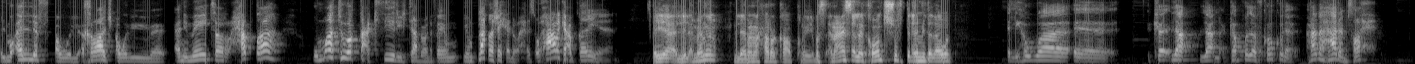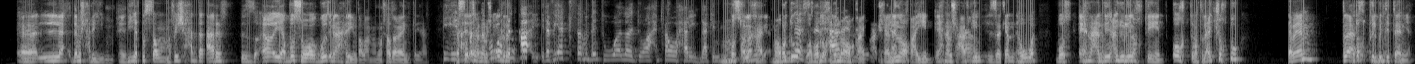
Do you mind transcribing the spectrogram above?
المؤلف أو الإخراج أو ال animator حطه وما توقع كثير يتابعه فيوم تلاقى شيء حلو أحس. وحركة عبقرية يعني. هي للأمانة للأمانة حركة عبقرية. بس أنا عايز أسألك هو أنت شفت الأنمي ده الأول؟ اللي هو آه ك... لا لا لا Couple of Cuckoo لا. هذا harem صح؟ آه لا ده مش حريم. دي قصة ما فيش حد عارف بالظبط آه يا بص هو جزء من حريم طبعا مش هقدر يعني بس أنا مش قادر تلقائي إذا في أكثر من بنت وولد واحد فهو حريم. لكن بص لك حاجة. برضه برضه خلينا واقعيين. خلينا واقعيين. إحنا مش عارفين إذا كان هو بص إحنا عندنا عندنا اختين أخت ما طلعتش أخته تمام؟ طلعت أخت البنت الثانية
